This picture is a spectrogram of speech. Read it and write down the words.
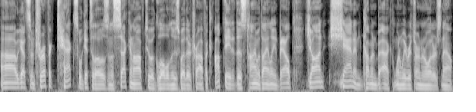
Uh, we got some terrific texts. We'll get to those in a second. Off to a global news weather traffic update at this time with Eileen Bell. John Shannon coming back when we return in orders now.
